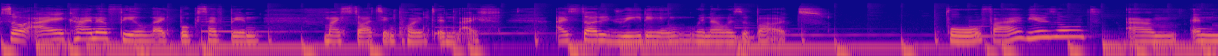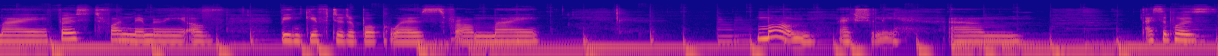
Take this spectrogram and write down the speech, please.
So I kind of feel like books have been my starting point in life. I started reading when I was about four, five years old. Um, and my first fond memory of being gifted a book was from my mom, actually. Um, I suppose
